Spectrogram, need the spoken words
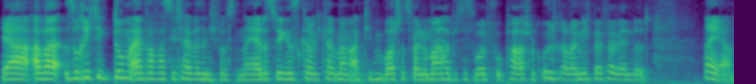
Ja, aber so richtig dumm einfach, was die teilweise nicht wussten. Naja, deswegen ist es, glaube ich, gerade in meinem aktiven Wortschatz, weil normal habe ich das Wort Fauxpas schon ultra lang nicht mehr verwendet. Naja.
